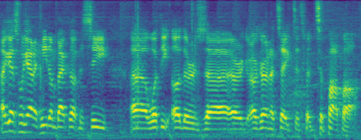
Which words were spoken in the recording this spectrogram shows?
I guess we gotta heat them back up to see uh, what the others uh, are, are going to take to, pop off.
